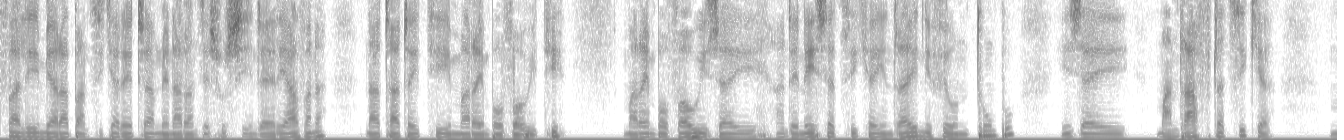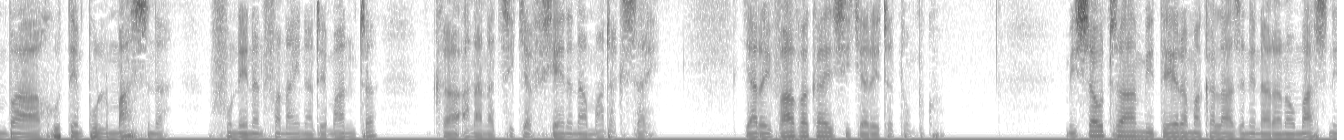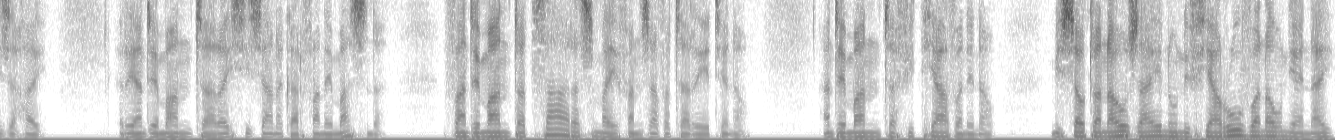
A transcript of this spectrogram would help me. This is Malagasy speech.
Faly miarahaba antsika rehetra amin'ny anaran'i Jesosy indray ry havana nahatratra ity maraim-baovao ity. Maraim-baovao izay andrenesantsika indray ny feon'ny Tompo izay mandrafitra antsika mba ho tempoly masina fonenan'ny Fanahin'Andriamanitra ka ananantsika fiainana mandrakizay. Hiara-hivavaka isika rehetra tompoko. Misaotra midera mankalaza ny anaranao masina izahay ry Andriamanitra Ray sy Zanaka ary Fanahy Masina fa Andriamanitra tsara sy mahefa ny zavatra rehetra ianao Andriamanitra fitiavana ianao misaotra anao zahay noho ny fiarovanao ny ainay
